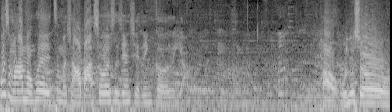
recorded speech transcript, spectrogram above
为什么他们会这么想要把社会事件写进歌里啊？好，我那时候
